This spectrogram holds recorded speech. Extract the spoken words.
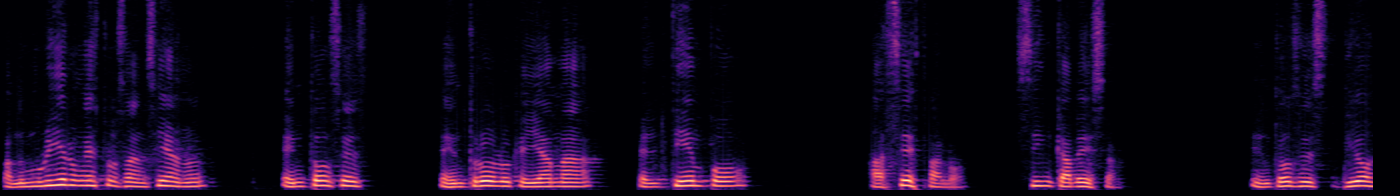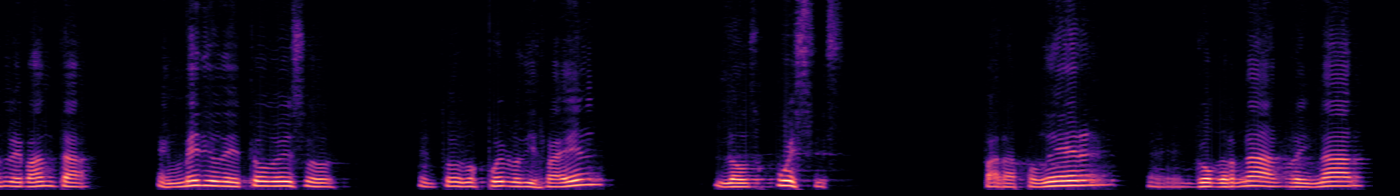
Cuando murieron estos ancianos, entonces entró lo que llama el tiempo acéfalo, sin cabeza. Entonces Dios levanta en medio de todo eso, en todos los pueblos de Israel, los jueces para poder eh, gobernar, reinar,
